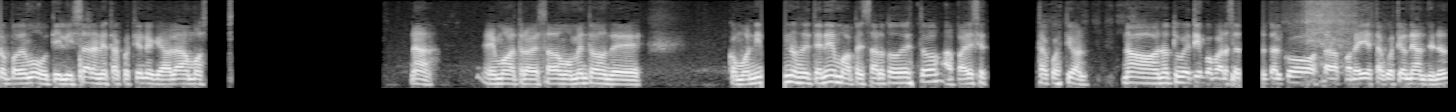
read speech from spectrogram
lo podemos utilizar en estas cuestiones que hablábamos. Nada, hemos atravesado momentos donde como ni nos detenemos a pensar todo esto, aparece esta cuestión. No, no tuve tiempo para hacer tal cosa, por ahí esta cuestión de antes, ¿no?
